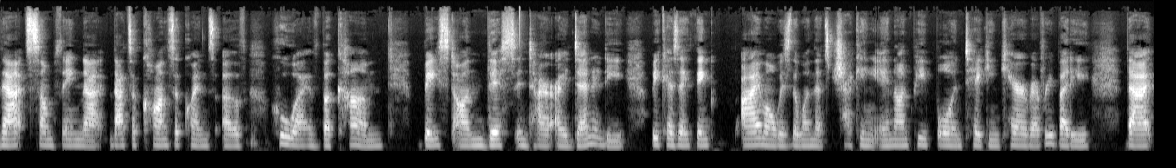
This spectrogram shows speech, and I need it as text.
that's something that that's a consequence of who i've become based on this entire identity because i think I'm always the one that's checking in on people and taking care of everybody, that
